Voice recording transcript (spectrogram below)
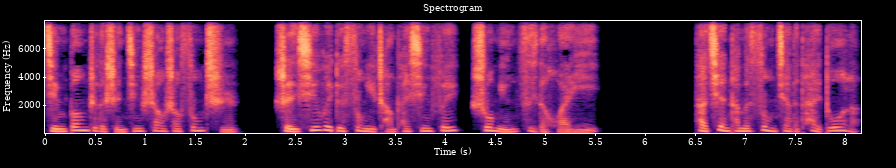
紧绷着的神经稍稍松弛，沈西未对宋毅敞开心扉，说明自己的怀疑。他欠他们宋家的太多了，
